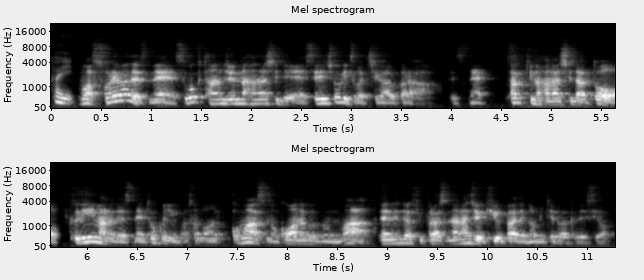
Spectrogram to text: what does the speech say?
はい。まあ、それはですね、すごく単純な話で、成長率が違うからですね。さっきの話だと、クリーマのですね、特にそのコマースのコアの部分は、前年度比プラス79%で伸びてるわけですよ。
